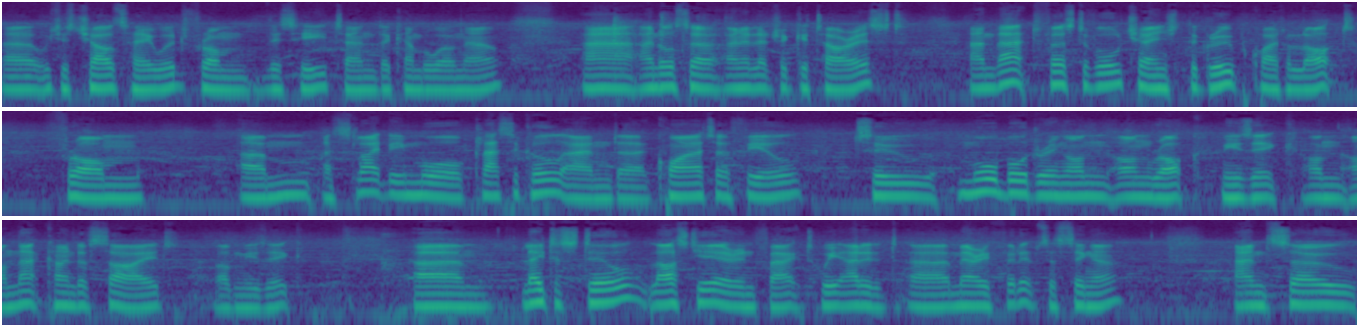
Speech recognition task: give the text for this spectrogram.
uh, which is Charles Hayward from This Heat and the Camberwell Now, uh, and also an electric guitarist. And that, first of all, changed the group quite a lot from um, a slightly more classical and uh, quieter feel to more bordering on, on rock music, on, on that kind of side of music. Um, later still, last year in fact, we added uh, Mary Phillips, a singer, and so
